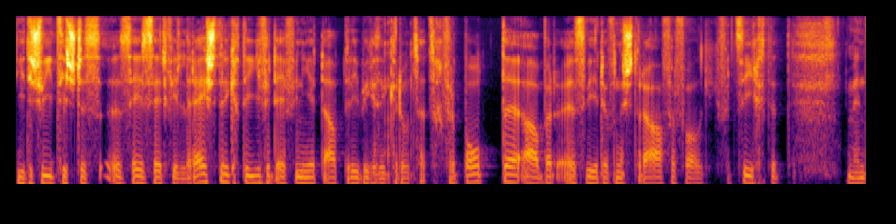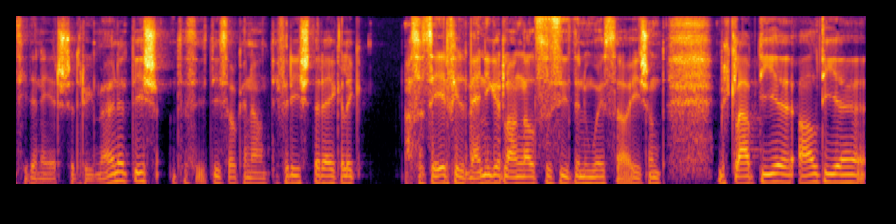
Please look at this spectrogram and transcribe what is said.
In der Schweiz ist das sehr, sehr viel restriktiver definiert. Abtreibungen sind grundsätzlich verboten, aber es wird auf eine Strafverfolgung verzichtet, wenn sie in den ersten drei Monaten ist. Das ist die sogenannte Fristenregelung. Also sehr viel weniger lang, als es in den USA ist. Und ich glaube, die, all die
